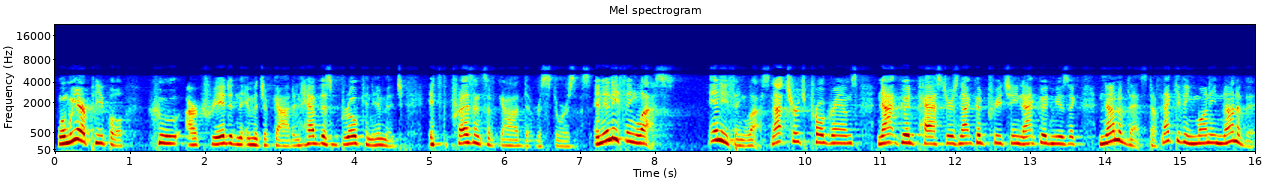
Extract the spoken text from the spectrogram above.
When we are people who are created in the image of God and have this broken image, it's the presence of God that restores us. And anything less, anything less, not church programs, not good pastors, not good preaching, not good music, none of that stuff, not giving money, none of it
